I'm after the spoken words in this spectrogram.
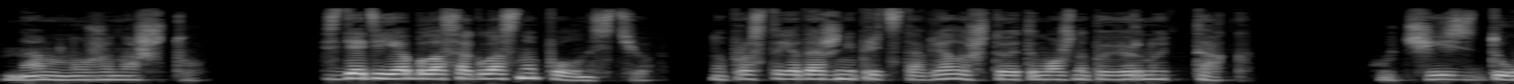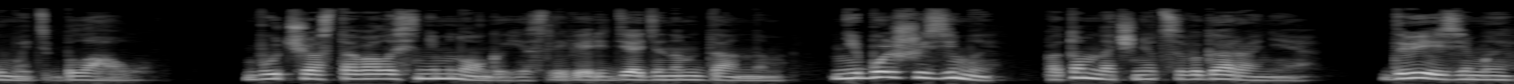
Нам нужен Ашту. С дядей я была согласна полностью, но просто я даже не представляла, что это можно повернуть так. Учись думать, Блау. Бучу оставалось немного, если верить дядиным данным. Не больше зимы, потом начнется выгорание. Две зимы,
